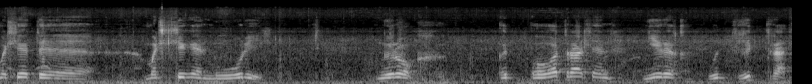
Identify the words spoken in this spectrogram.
амалиат э, маллиган муури нэрок э, оотрален нэрэг үтгэтрал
